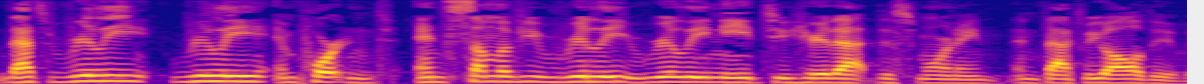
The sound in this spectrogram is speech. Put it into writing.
That's really, really important. And some of you really, really need to hear that this morning. In fact, we all do.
